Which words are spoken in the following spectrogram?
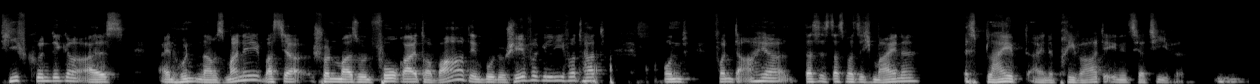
tiefgründiger als ein Hund namens Money, was ja schon mal so ein Vorreiter war, den Bodo Schäfer geliefert hat. Und von daher, das ist das, was ich meine, es bleibt eine private Initiative. Mhm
